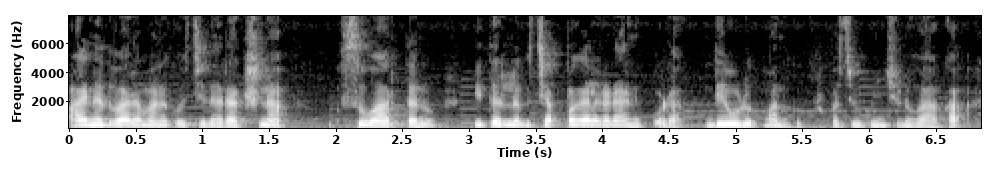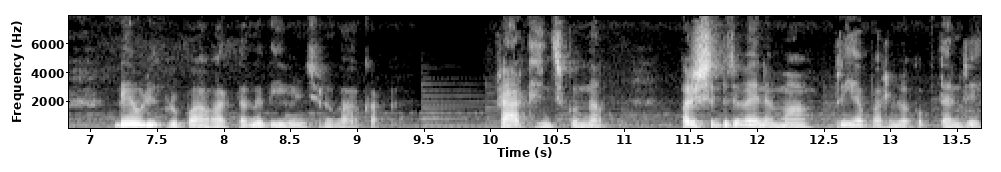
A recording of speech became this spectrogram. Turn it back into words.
ఆయన ద్వారా మనకు వచ్చిన రక్షణ సువార్తను ఇతరులకు చెప్పగలగడానికి కూడా దేవుడు మనకు కృప చూపించునుగాక. దేవుడి కృపావార్తను దీవించునుగాక. ప్రార్థించుకుందాం. పరిశుద్ధమైన మా ప్రియ పరలోకపు తండ్రి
